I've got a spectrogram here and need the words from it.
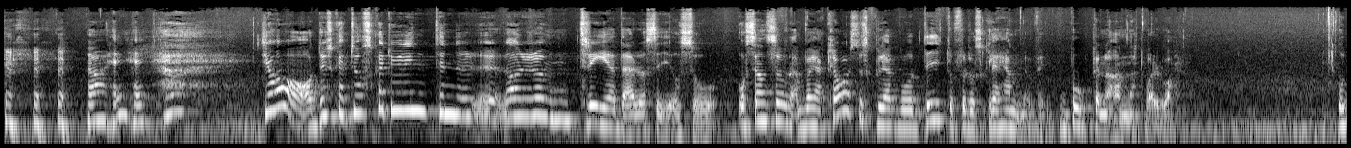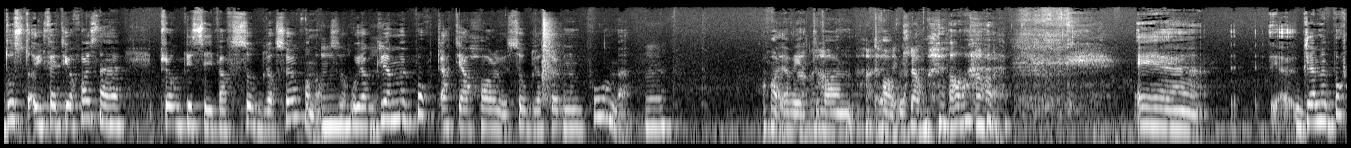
Ja, hej, hej. Ja, du ska, då ska du in till ja, rum tre där och si och så. Och sen så var jag klar så skulle jag gå dit och för då skulle jag hem, boka något annat vad det var. Och då, för att jag har såna här progressiva solglasögon också. Och jag glömmer bort att jag har solglasögonen på mig. Jaha, jag vet, det var en tavla. Ja. eh, jag glömmer bort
